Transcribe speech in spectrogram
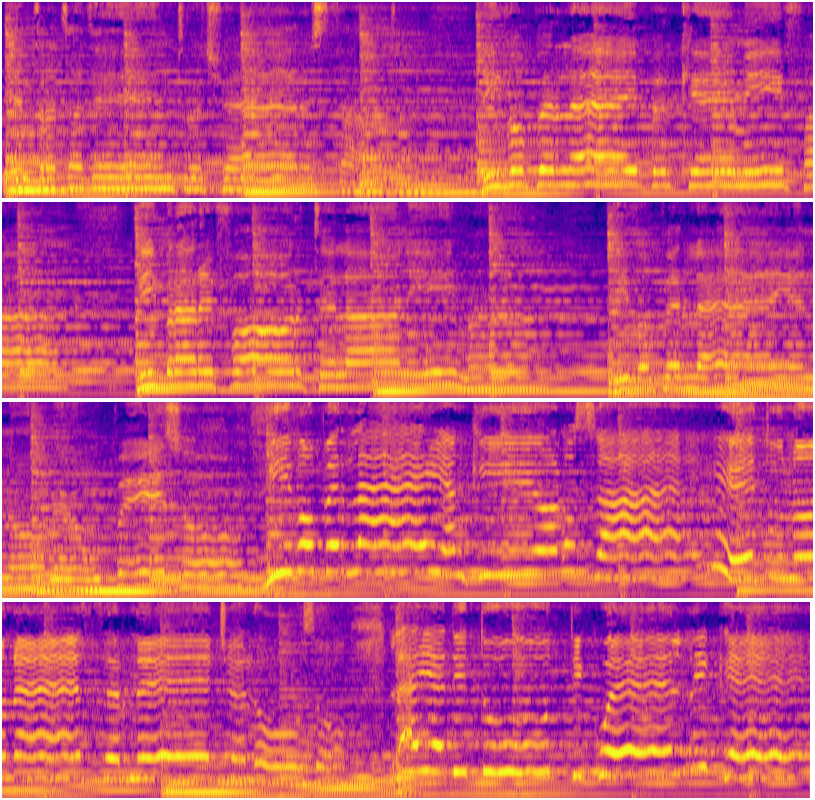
è entrata dentro e c'era stata. Vivo per lei perché mi fa vibrare forte l'anima. Vivo per lei e non è un peso. Vivo per lei, anch'io lo sai, e tu non esserne geloso. Lei è di tutti quelli che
